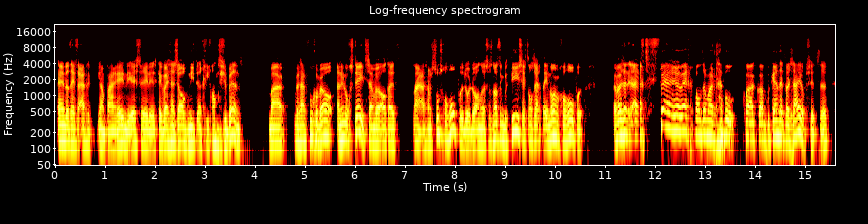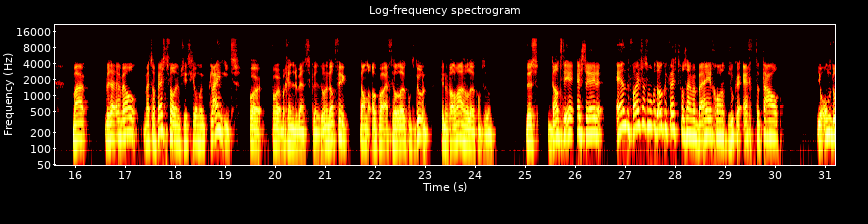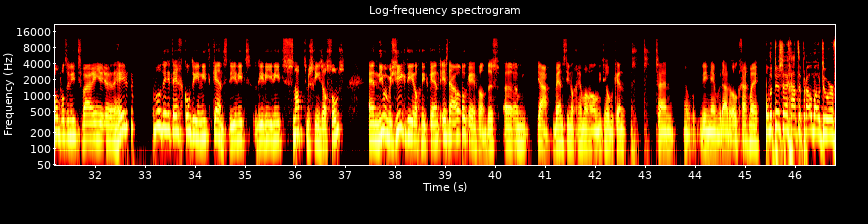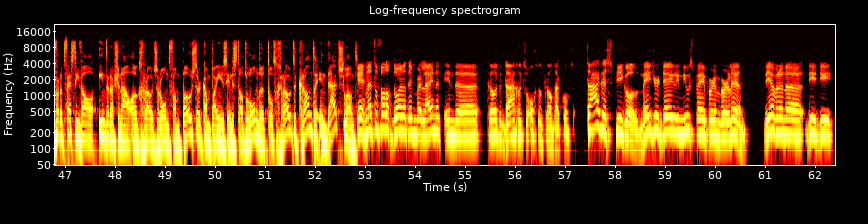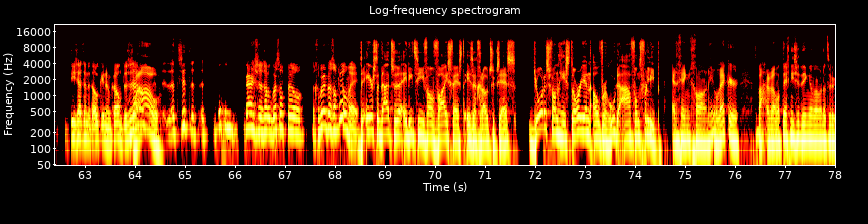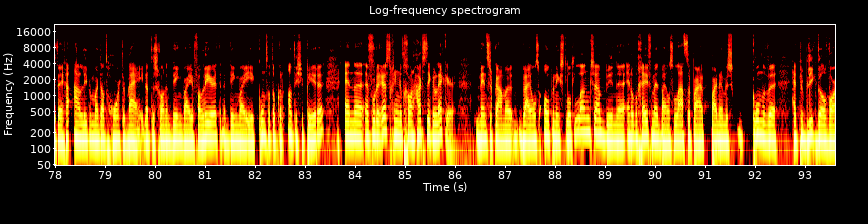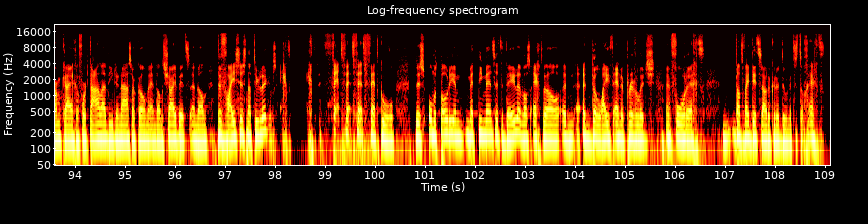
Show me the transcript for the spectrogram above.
En dat heeft eigenlijk ja, een paar redenen. De eerste reden is, kijk, wij zijn zelf niet een gigantische band. Maar we zijn vroeger wel, en nu nog steeds, zijn we altijd, nou ja, zijn we soms geholpen door, door anderen. Zoals Nothing But Thieves heeft ons echt enorm geholpen. En wij zijn echt verre weg van, zeg maar, het level qua, qua bekendheid waar zij op zitten. Maar we zijn wel met zo'n festival in de positie om een klein iets voor, voor beginnende bands te kunnen doen. En dat vind ik dan ook wel echt heel leuk om te doen. Vinden we allemaal heel leuk om te doen. Dus dat is de eerste reden. En Vibes moet ook een festival zijn waarbij je gewoon als bezoeker echt totaal je onderdompelt in iets waarin je een heleboel dingen tegenkomt die je niet kent. Die je niet, die, die je niet snapt misschien zelfs soms. En nieuwe muziek die je nog niet kent, is daar ook een van. Dus ehm, ja, bands die nog helemaal niet heel bekend zijn, die nemen we daardoor ook graag mee. Ondertussen gaat de promotour voor het festival internationaal ook groots rond. Van postercampagnes in de stad Londen tot grote kranten in Duitsland. Ik kreeg net toevallig door dat in Berlijn het in de grote dagelijkse ochtendkrant daar komt. Tagesspiegel, major daily newspaper in Berlin. Die hebben een, eh, die, die, die zetten het ook in hun krant. Dus er zijn ook, het zit, het, het pers is ook best wel veel, er gebeurt best wel veel mee. De eerste Duitse editie van Vicefest is een groot succes. Joris van Historian over hoe de avond verliep. Het ging gewoon heel lekker. Er waren wel wat technische dingen waar we natuurlijk tegen aanliepen, maar dat hoort erbij. Dat is gewoon een ding waar je van leert en een ding waar je je constant op kan anticiperen. En, eh, en voor de rest ging het gewoon hartstikke lekker. Mensen kwamen bij ons openingsslot langzaam binnen. En op een gegeven moment bij onze laatste paar, paar nummers konden we het publiek wel warm krijgen voor Tala die erna zou komen. En dan Shybits en dan The Vices natuurlijk. Dat was echt echt vet, vet, vet, vet cool. Dus om het podium met die mensen te delen was echt wel een, een delight en een privilege, een voorrecht dat wij dit zouden kunnen doen. Het is toch echt.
